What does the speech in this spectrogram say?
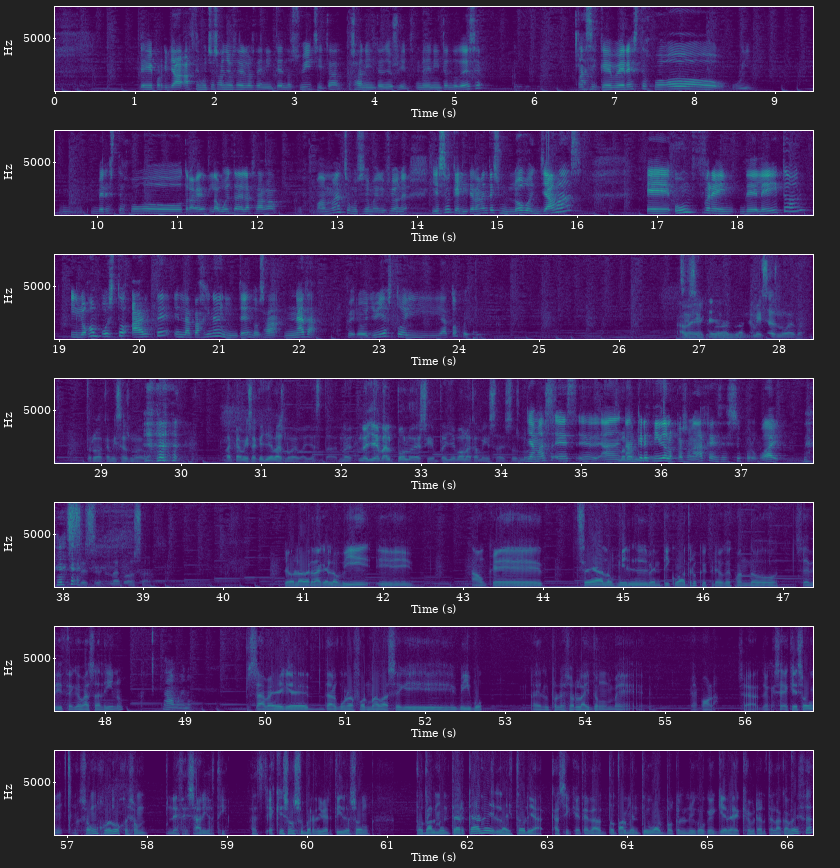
eh, porque ya hace muchos años de los de Nintendo Switch y tal. O sea, Nintendo Switch, de Nintendo DS. Así que ver este juego. Uy. Ver este juego otra vez, la vuelta de la saga, uf, a mí me ha hecho muchísima ilusión, ¿eh? Y eso que literalmente es un logo en llamas, eh, un frame de Layton y luego han puesto arte en la página de Nintendo. O sea, nada. Pero yo ya estoy a tope. A sí, ver, sí, la, la camisa es nueva. Pero la camisa es nueva. la camisa que lleva es nueva, ya está. No, no lleva el polo de siempre, lleva una camisa, eso es Y nuevo. además es, eh, han, han crecido los personajes, es súper guay. Es- es una cosa. Yo la verdad que lo vi y aunque sea 2024, que creo que es cuando se dice que va a salir, ¿no? Ah, bueno. Sabe que de alguna forma va a seguir vivo el profesor Layton me, me mola. O sea, yo que sé, es que son, son juegos que son necesarios, tío. O sea, es que son súper divertidos, son totalmente arcade, la historia casi que te da totalmente igual porque lo único que quieres es quebrarte la cabeza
